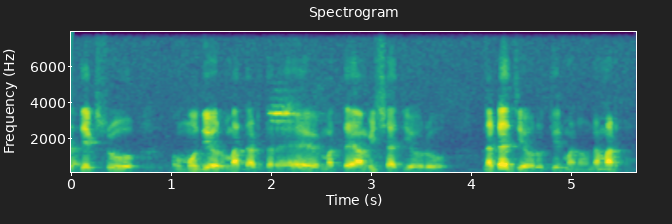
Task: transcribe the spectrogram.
ಅಧ್ಯಕ್ಷರು ಮೋದಿಯವರು ಮಾತಾಡ್ತಾರೆ ಮತ್ತು ಅಮಿತ್ ಶಾಜಿಯವರು ನಡ್ಡಾಜಿಯವರು ತೀರ್ಮಾನವನ್ನು ಮಾಡ್ತಾರೆ.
